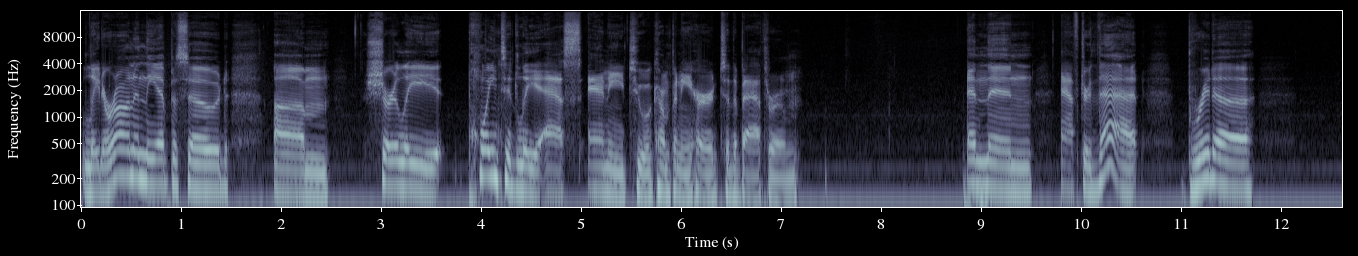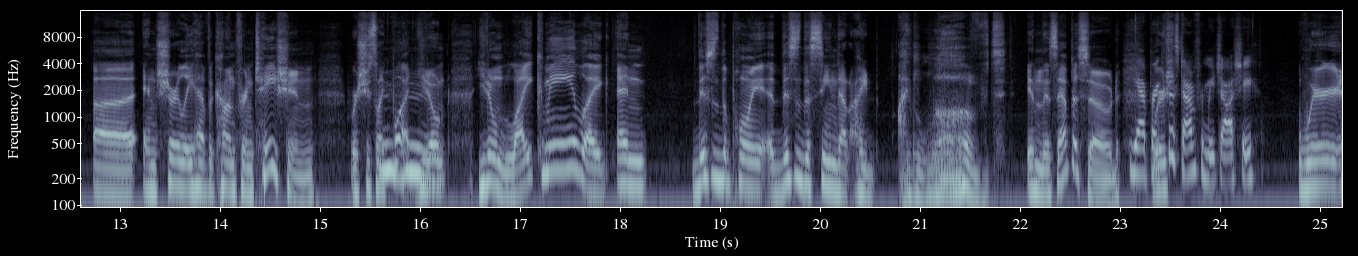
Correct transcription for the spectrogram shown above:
later on in the episode, um, Shirley pointedly asks Annie to accompany her to the bathroom. And then after that, Britta uh, and Shirley have a confrontation where she's like, "What? You don't you don't like me?" Like, and this is the point. This is the scene that I I loved in this episode. Yeah, break this down for me, Joshy. where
